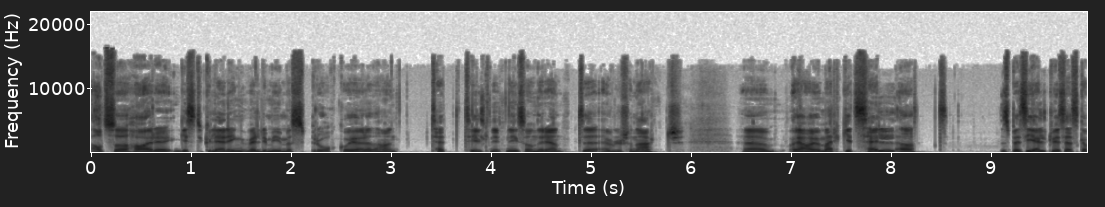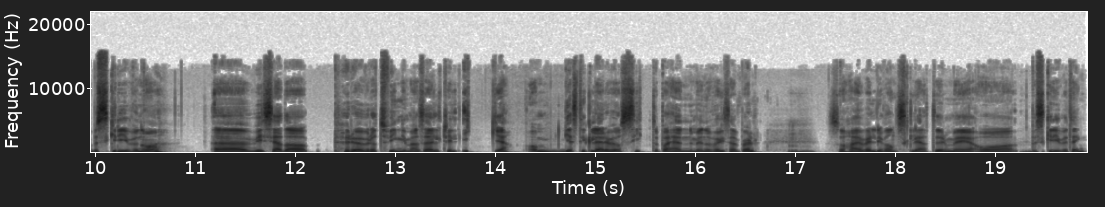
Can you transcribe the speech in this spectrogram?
Altså har gestikulering veldig mye med språk å gjøre. Det har en tett tilknytning sånn rent eh, evolusjonært. Uh, og jeg har jo merket selv at spesielt hvis jeg skal beskrive noe, uh, hvis jeg da prøver å tvinge meg selv til ikke å gestikulere ved å sitte på hendene mine f.eks., Mhm. så har jeg veldig vanskeligheter med å beskrive ting.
